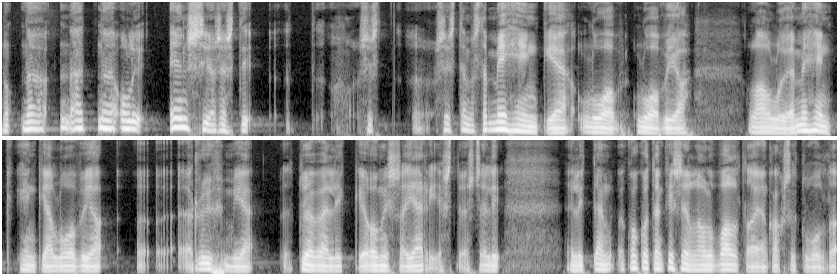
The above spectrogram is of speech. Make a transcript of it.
No, nämä, nämä, nämä oli ensisijaisesti siis, siis tämmöistä mehenkiä luovia lauluja, mehenkiä luovia ryhmiä työväenliikkeen omissa järjestöissä. Eli, eli tämän, koko tämän kiselaulun valtaajan 20-luvulta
